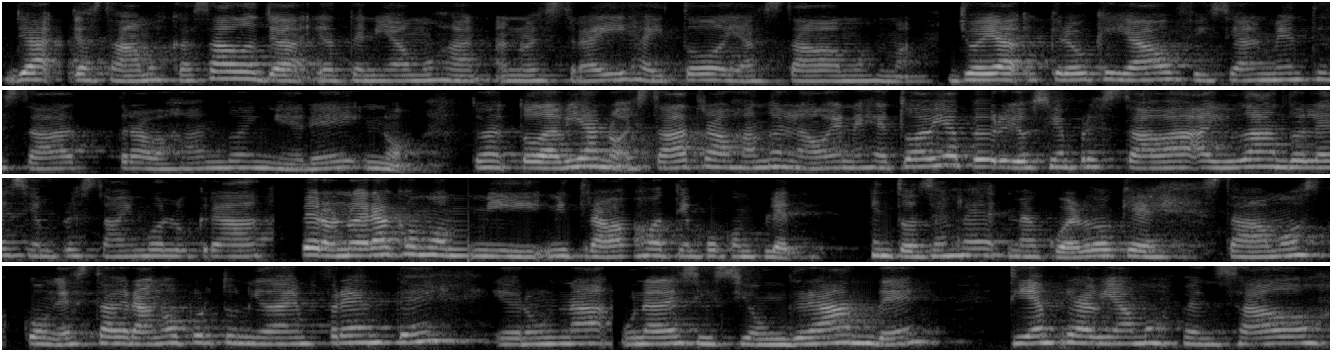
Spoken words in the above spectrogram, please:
ya, ya estábamos casados, ya, ya teníamos a, nuestra hija y todo, ya estábamos más. Yo ya creo que ya oficialmente estaba trabajando en EREI, no, todavía no, estaba trabajando en la ONG todavía, pero yo siempre estaba ayudándole, siempre estaba involucrada, pero no era como mi, mi trabajo trabajo a tiempo completo. Entonces me, me, acuerdo que estábamos con esta gran oportunidad enfrente, era una, una decisión grande. Siempre habíamos pensado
